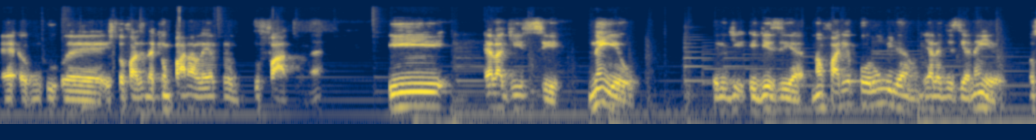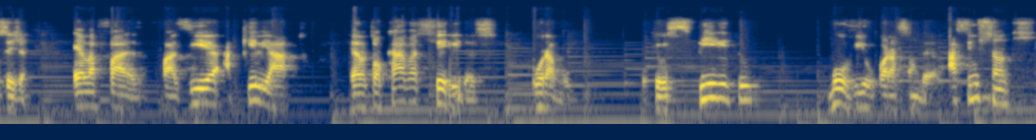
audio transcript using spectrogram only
É, é, estou fazendo aqui um paralelo do fato, né? E ela disse: Nem eu. Ele, ele dizia: Não faria por um milhão. E ela dizia: Nem eu. Ou seja, ela fa fazia aquele ato, ela tocava as feridas por amor, porque o Espírito movia o coração dela. Assim os santos.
